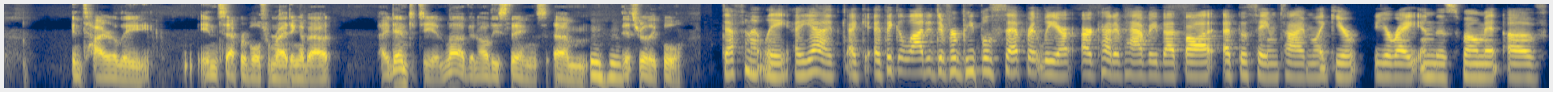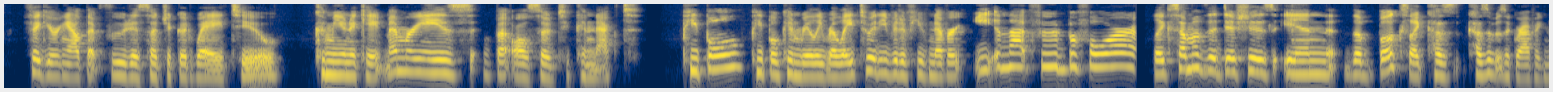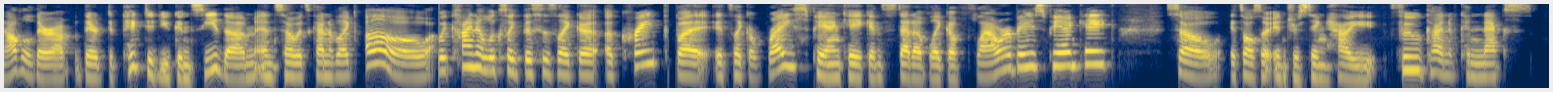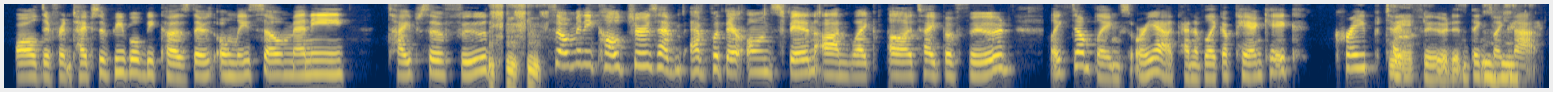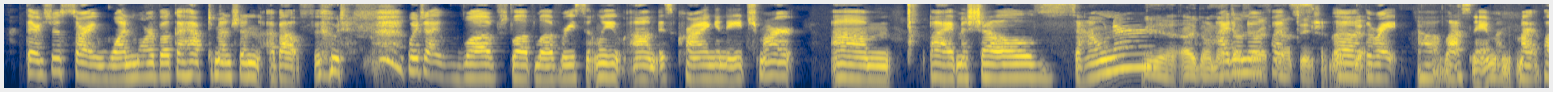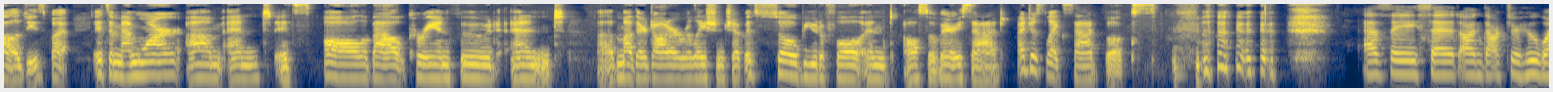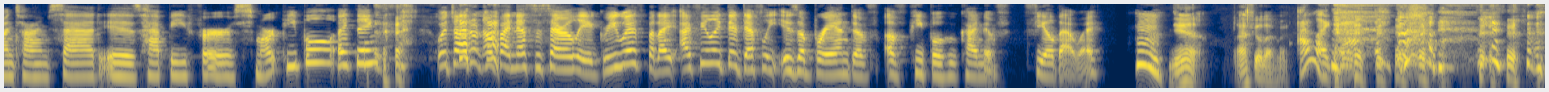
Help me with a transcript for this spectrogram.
entirely inseparable from writing about identity and love and all these things. Um, Mhm. It's really cool. Definitely. Uh, yeah, I, I, think a lot of different people separately are, are kind of having that thought at the same time. Like you're you're right in this moment of figuring out that food is such a good way to communicate memories, but also to connect people. People can really relate to it even if you've never eaten that food before. Like some of the dishes in the books, like because because it was a graphic novel, they're they're depicted. You can see them, and so it's kind of like, oh, it kind of looks like this is like a, a crepe, but it's like a rice pancake instead of like a flour based pancake. So it's also interesting how you food kind of connects all different types of people because there's only so many types of food so many cultures have have put their own spin on like a type of food like dumplings or yeah kind of like a pancake crepe type Right. food and things Mhm. like that There's just, sorry, one more book I have to mention about food, which I loved, loved, loved recently um, is Crying in H Mart um, by Michelle Zauner. yeah, I don't know. I don't that's know the right if that's pronunciation. uh, yeah. the right uh, last name, and my apologies, but it's a memoir, um, and it's all about Korean food and uh, mother daughter relationship. It's so beautiful and also very sad. I just like sad books. as they said on doctor who one time sad is happy for smart people i think which i don't know if i necessarily agree with but I, I feel like there definitely is a brand of of people who kind of feel that way yeah, I feel that way. I like that.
